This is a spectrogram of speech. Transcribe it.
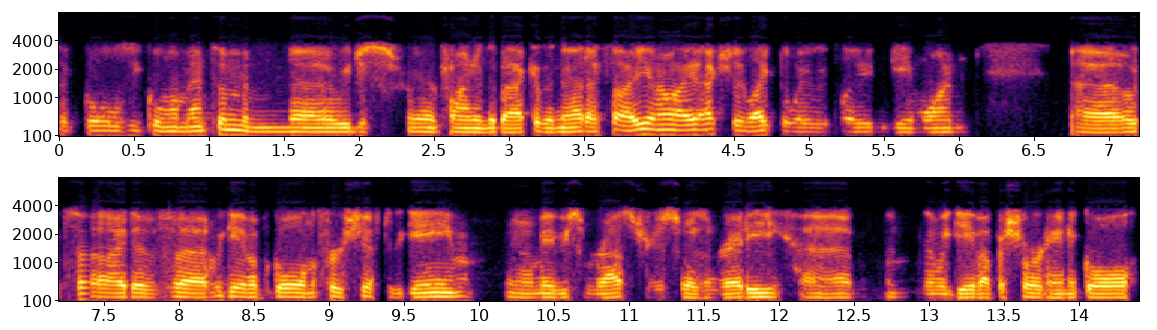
that goals equal momentum, and uh, we just weren't finding the back of the net. I thought, you know, I actually liked the way we played in game one. Uh, outside of, uh, we gave up a goal in the first shift of the game. You know, maybe some rust or just wasn't ready. Uh, then we gave up a shorthanded goal,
